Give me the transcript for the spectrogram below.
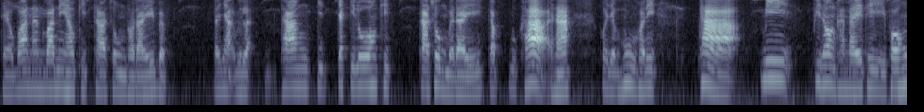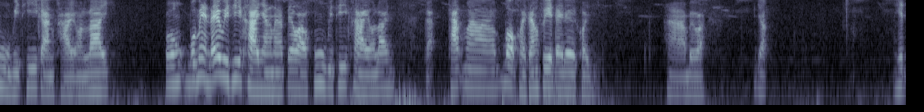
แถวบ้านนั้นบ้านนี้เฮาคิดค่าส่งเท่าใดแบบ ระยะเวลาทางกิจักกิโลเฮาคิดค่าส่งไปใดกับลูกค้านะก็อยากฮู้เขานี่ถ้ามีพี่น้องท่านใดที่พอฮู้วิธีการขายออนไลน์บบแม่นได้วิธีขายหยังนะ แต่ว่าฮู้วิธีขายออนไลน์ก็ทักมาบอกข่อยทางเฟซได้เลยข่อยหาแบบว่า อยากเฮ็ด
